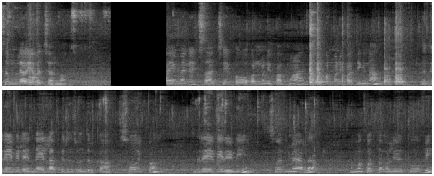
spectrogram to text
சிம்லவே வச்சிடலாம். ஃபைவ் மினிட்ஸ் ஆச்சு. இப்போ ஓப்பன் பண்ணி பார்க்கலாம். இப்போ ஓப்பன் பண்ணி பார்த்தீங்கன்னா இந்த கிரேவியில் எண்ணெய் எல்லாம் பிரிஞ்சு வந்திருக்கா? ஸோ இப்போ கிரேவி ரெடி ஸோ இது மேலே நம்ம கொத்தமல்லியை தூவி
